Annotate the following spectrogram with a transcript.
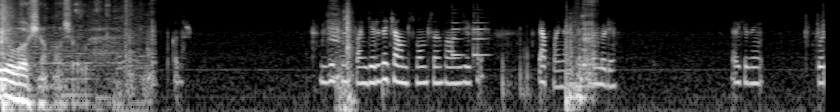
Akıyor bu akşam maşallah. Bu kadar. Diyeceksiniz lan gerizekalı mısın oğlum sen falan diyeceksiniz. Yapmayın arkadaşlar ben böyleyim. Herkesin tuttuğu...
